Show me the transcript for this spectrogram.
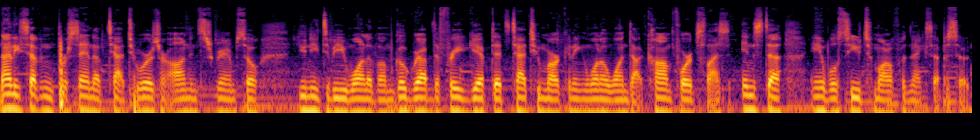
97% of tattooers are on Instagram, so you need to be one of them. Go grab the free gift. It's tattoomarketing101.com forward slash Insta, and we'll see you tomorrow for the next episode.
